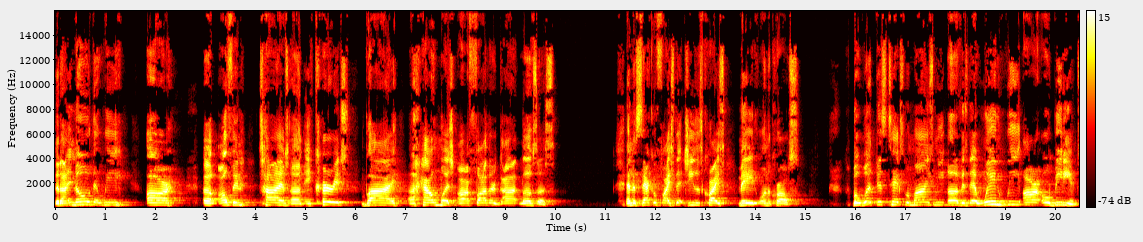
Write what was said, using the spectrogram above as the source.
That I know that we are uh, oftentimes um, encouraged by uh, how much our Father God loves us and the sacrifice that Jesus Christ made on the cross. But what this text reminds me of is that when we are obedient,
